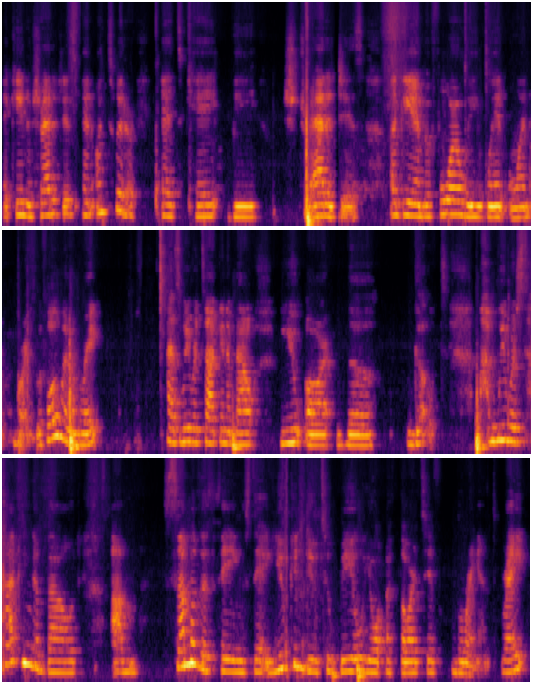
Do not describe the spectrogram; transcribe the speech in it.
at Kingdom Strategist and on Twitter at KB Strategist. Again, before we went on break, before we went on break, as we were talking about, you are the goat. Um, we were talking about um, some of the things that you can do to build your authoritative brand, right?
